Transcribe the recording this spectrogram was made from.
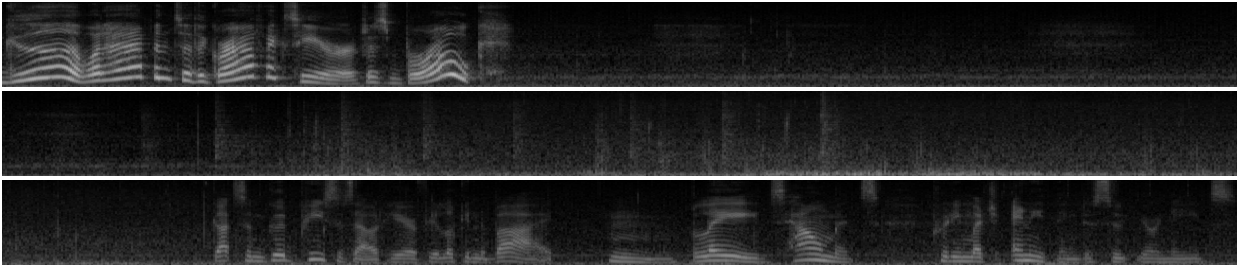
Good, what happened to the graphics here? Just broke. Got some good pieces out here if you're looking to buy. Hmm, blades, helmets, pretty much anything to suit your needs.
